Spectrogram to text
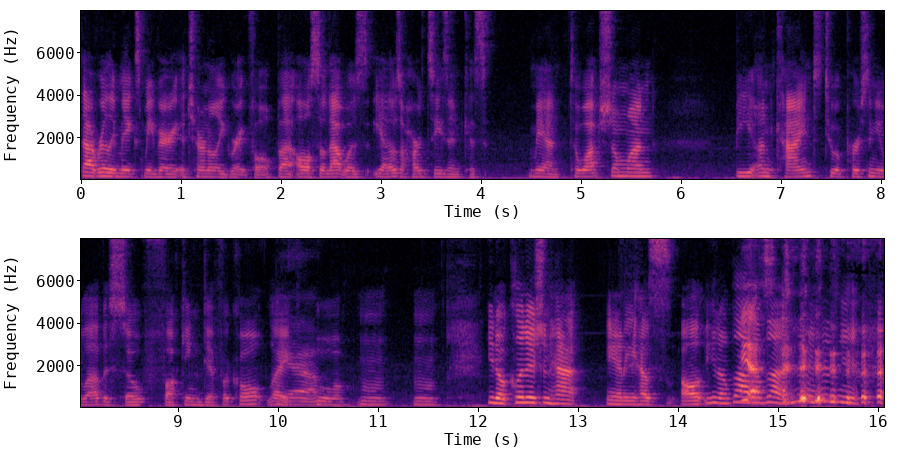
that really makes me very eternally grateful. But also, that was, yeah, that was a hard season because, man, to watch someone be unkind to a person you love is so fucking difficult. Like, Yeah. ooh, mm, mm. you know, clinician hat Annie has all, you know, blah, Yes. blah, blah.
